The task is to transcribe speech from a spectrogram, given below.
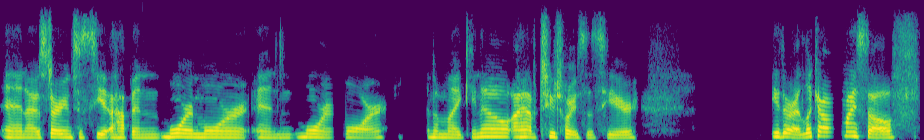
and I was starting to see it happen more and more and more and more. And I'm like, you know, I have two choices here. Either I look out myself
